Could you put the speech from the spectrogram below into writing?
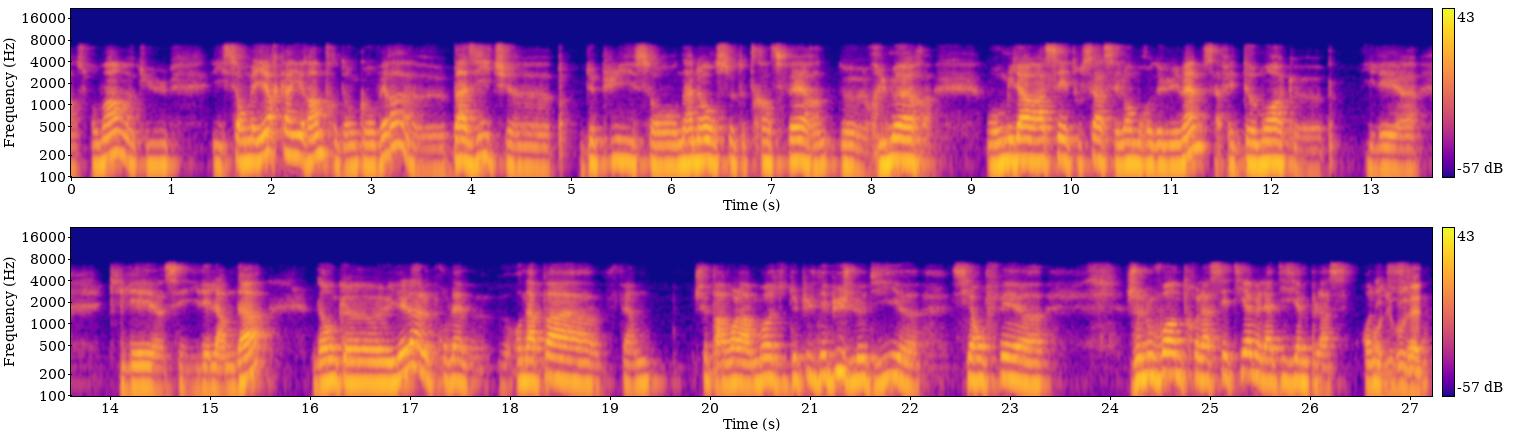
en ce moment, tu, ils sont meilleurs quand ils rentrent, donc on verra. Euh, Basic, euh, depuis son annonce de transfert, de rumeur au Milan AC, tout ça, c'est l'ombre de lui-même. Ça fait deux mois qu'il est, euh, qu'il est, est, il est lambda. Donc il est là le problème. On n'a pas, enfin, je sais pas, voilà, moi depuis le début je le dis, si on fait, je nous vois entre la septième et la dixième place. On est du coup, vous êtes,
